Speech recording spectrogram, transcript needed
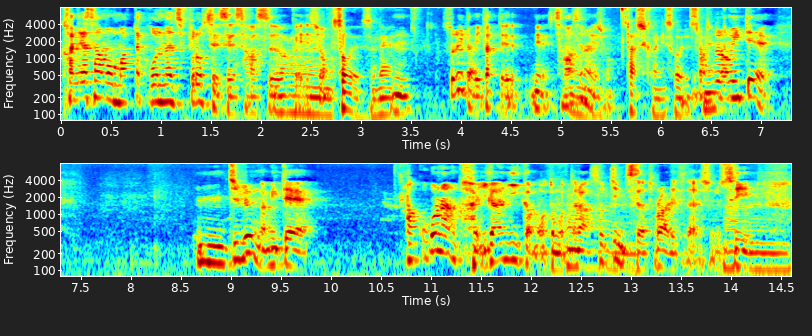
患者さんも全く同じプロセスで探すわけでしょ、うんそうですね、うん。それ以外だってね探せないでしょ、うん。確かにそうですそれねを見て、うん、自分が見てあここなんか意外にいいかもと思ったら、うん。そっちに実は取られてたりするし、うん。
